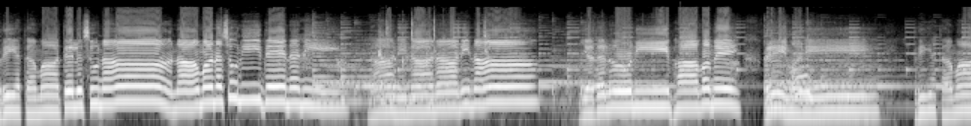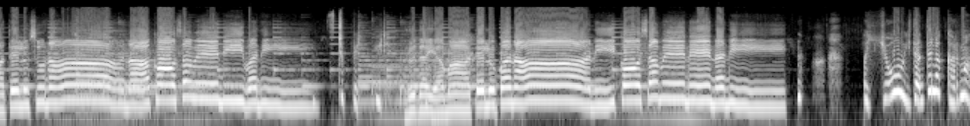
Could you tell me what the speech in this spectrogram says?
ప్రియతమా తెలుసునా? నా మనసు నీదేనని. నాని నా నాని నా. ఎదలో నీ భావమే ప్రేమని. ప్రియతమా తెలుసునా? నా కోసమే నీవని. హృదయమా తెలుపనా? నీ కోసమే నేనని. అయ్యో ఇదంతా నా కర్మ.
